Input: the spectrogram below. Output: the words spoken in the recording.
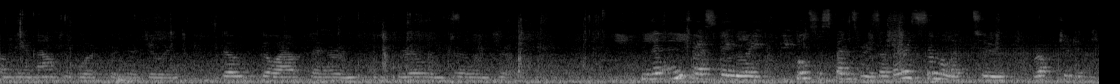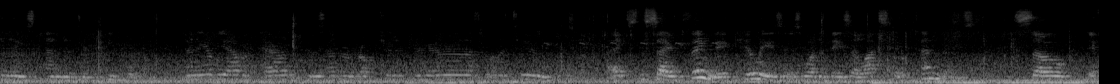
on the amount of work that they're doing. Don't go out there and, and drill and drill and drill. Interestingly, pull suspensories are very similar to ruptured Achilles tendons in people. Any of you have a parent who's had a ruptured Achilles? That's one or two. It's the same thing. The Achilles is one of these elastic tendons. So if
